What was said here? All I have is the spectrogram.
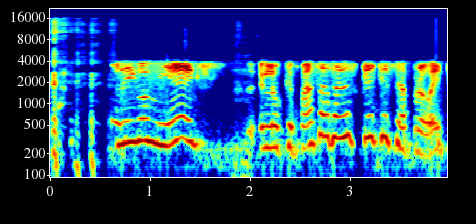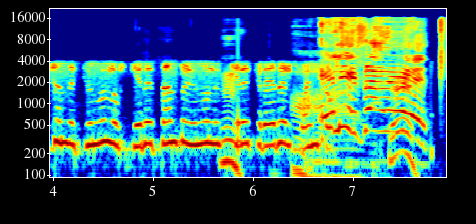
Te digo mi ex. Lo que pasa, ¿sabes qué? Que se aprovechan de que uno los quiere tanto y uno les Mm. quiere creer el Ah. cuento. ¡Elizabeth!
